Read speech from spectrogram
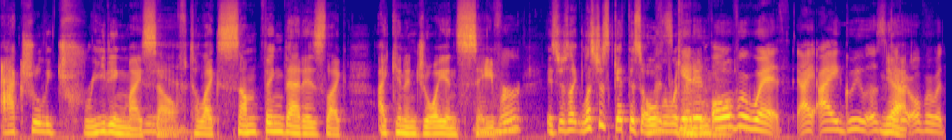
actually treating myself Yeah. to like something that is like I can enjoy and savor. It's just like let's just get this over Mm-hmm. Let's with. get it move on. over with. I, I agree. Let's Yeah. get it over with.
